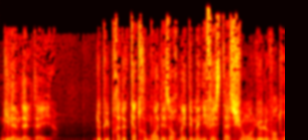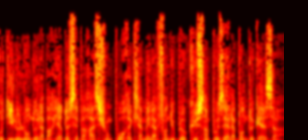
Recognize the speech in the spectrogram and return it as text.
Guilhem Delteil. Depuis près de quatre mois désormais, des manifestations ont lieu le vendredi le long de la barrière de séparation pour réclamer la fin du blocus imposé à la bande de Gaza.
